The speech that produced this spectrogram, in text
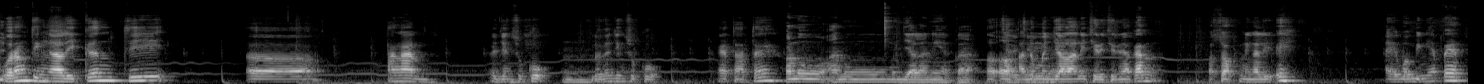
urang tingalikeun ti eh tangan eh, jeung suku. Hmm. Leungeun jeung suku. Eta teh anu anu menjalani eta heeh anu ciri-cirinya. menjalani ciri-cirinya kan sok ningali eh aya babi ngepet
